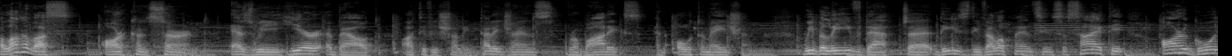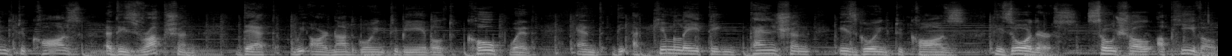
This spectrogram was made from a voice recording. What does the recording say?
A lot of us are concerned as we hear about artificial intelligence, robotics and automation. We believe that uh, these developments in society are going to cause a disruption that we are not going to be able to cope with and the accumulating tension is going to cause disorders, social upheaval,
